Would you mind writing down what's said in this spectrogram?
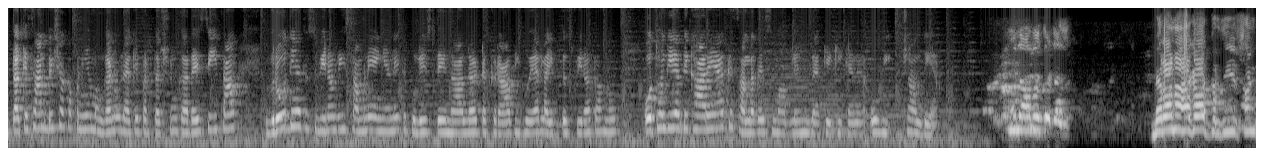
ਤਾਂ ਕਿਸਾਨ ਬੇਸ਼ੱਕ ਆਪਣੀਆਂ ਮੰਗਾਂ ਨੂੰ ਲੈ ਕੇ ਪ੍ਰਦਰਸ਼ਨ ਕਰ ਰਹੇ ਸੀ ਤਾਂ ਵਿਰੋਧ ਦੀਆਂ ਤਸਵੀਰਾਂ ਵੀ ਸਾਹਮਣੇ ਆਈਆਂ ਨੇ ਤੇ ਪੁਲਿਸ ਦੇ ਨਾਲ ਟਕਰਾਅ ਵੀ ਹੋਇਆ। ਲਾਈਵ ਤਸਵੀਰਾਂ ਤੁਹਾਨੂੰ ਉੱਥੋਂ ਦੀਆਂ ਦਿਖਾ ਰਹੇ ਹਾਂ ਕਿਸਾਨਾਂ ਦੇ ਇਸ ਮਾਮਲੇ ਨੂੰ ਲੈ ਕੇ ਕੀ ਕਹਿਣਾ ਹੈ ਉਹ ਵੀ ਜਾਣਦੇ ਹਾਂ। ਕੀ ਨਾਮ ਹੈ ਤੁਹਾਡਾ ਜੀ? ਮੇਰਾ ਨਾਮ ਹੈਗਾ ਗੁਰਦੀਪ ਸਿੰਘ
